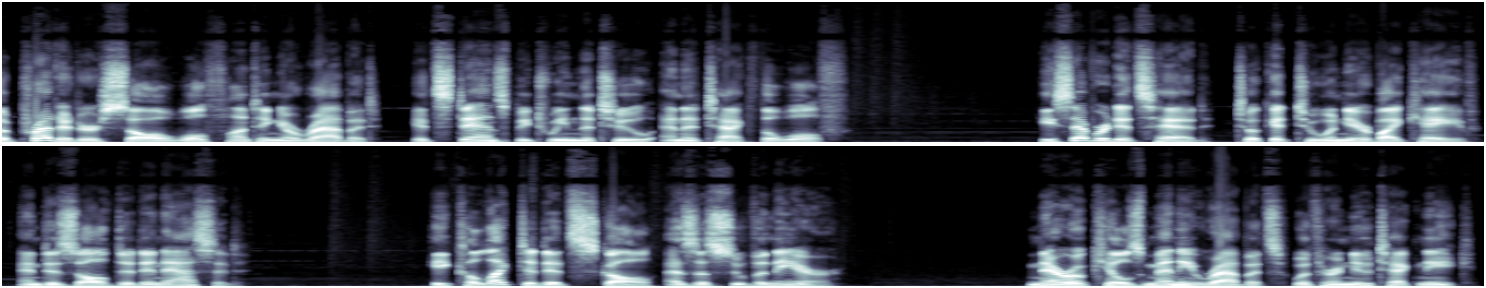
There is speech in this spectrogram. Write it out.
The predator saw a wolf hunting a rabbit, it stands between the two and attacked the wolf. He severed its head, took it to a nearby cave, and dissolved it in acid. He collected its skull as a souvenir. Naru kills many rabbits with her new technique,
